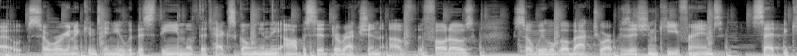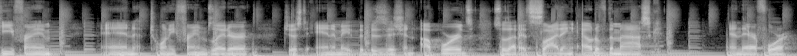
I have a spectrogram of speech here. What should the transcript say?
out. So we're gonna continue with this theme of the text going in the opposite direction of the photos. So we will go back to our position keyframes, set a keyframe, and 20 frames later, just animate the position upwards so that it's sliding out of the mask and therefore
